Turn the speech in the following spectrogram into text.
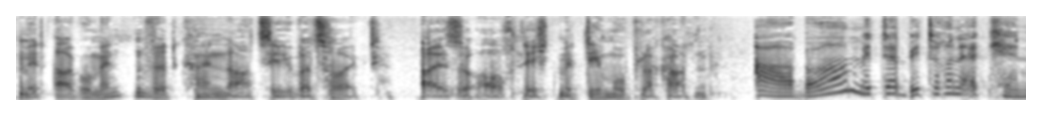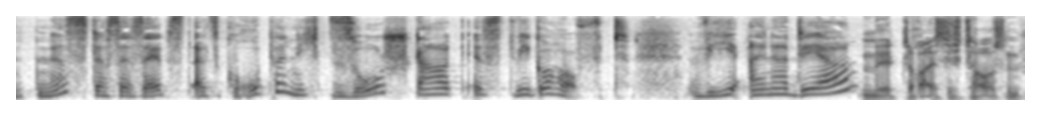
Mit Argumenten wird kein Nazi überzeugt. Also auch nicht mit Demoplakaten. Aber mit der bitteren Erkenntnis, dass er selbst als Gruppe nicht so stark ist wie gehofft. Wie einer der Mit 30.000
